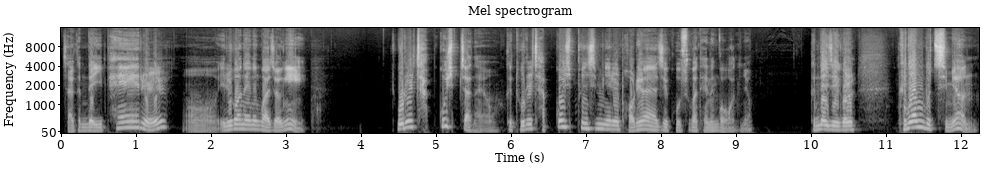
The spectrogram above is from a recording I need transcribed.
자, 근데 이 패를, 어, 읽어내는 과정이 돌을 잡고 싶잖아요. 그 돌을 잡고 싶은 심리를 버려야지 고수가 되는 거거든요. 근데 이제 이걸 그냥 붙이면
